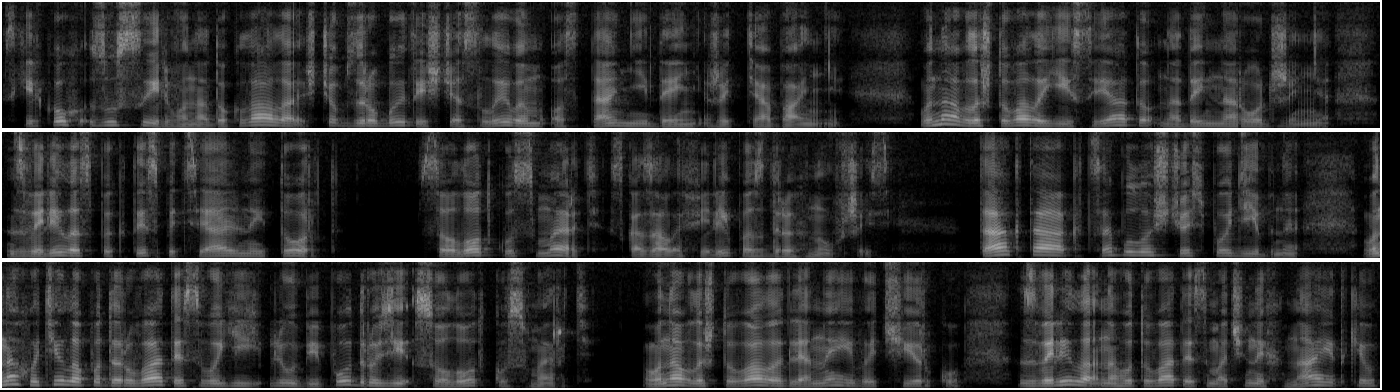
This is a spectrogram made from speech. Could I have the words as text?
скількох зусиль вона доклала, щоб зробити щасливим останній день життя банні. Вона влаштувала їй свято на день народження, звеліла спекти спеціальний торт. Солодку смерть, сказала Філіпа, здригнувшись. Так, так, це було щось подібне. Вона хотіла подарувати своїй любій подрузі солодку смерть. Вона влаштувала для неї вечірку, звеліла наготувати смачних наїдків,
